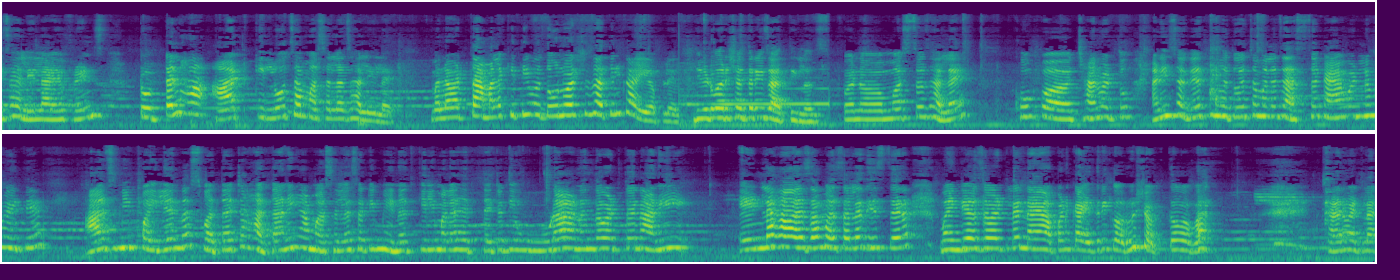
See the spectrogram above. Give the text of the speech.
रेडी झालेला आहे फ्रेंड्स टोटल हा आठ किलोचा मसाला झालेला आहे. मला वाटतं आम्हाला किती दोन वर्ष जातील काही आपल्याला? दीड वर्ष तरी जातीलच. पण मस्त झालाय. खूप छान वाटतो. आणि सगळ्यात महत्वाचं मला जास्त काय आवडलं माहितीये? आज मी पहिल्यांदा स्वतःच्या हाताने ह्या मसाल्यासाठी मेहनत केली. मला त्याच्यात एवढा आनंद वाटतोय ना आणि एंडला हा असा मसाला दिसतोय ना म्हणजे असं वाटलं नाही आपण काहीतरी करू शकतो बाबा. छान वाटला.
